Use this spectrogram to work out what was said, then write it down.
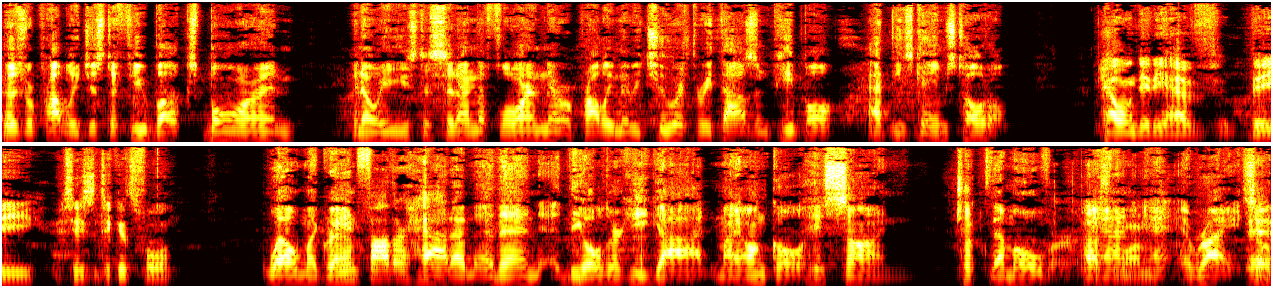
those were probably just a few bucks more and you know, we used to sit on the floor and there were probably maybe two or three thousand people at these games total. How long did he have the season tickets for? Well, my grandfather had them, and then the older he got, my uncle, his son, took them over. Passed and, and- eh, eh, right. Yeah. So,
